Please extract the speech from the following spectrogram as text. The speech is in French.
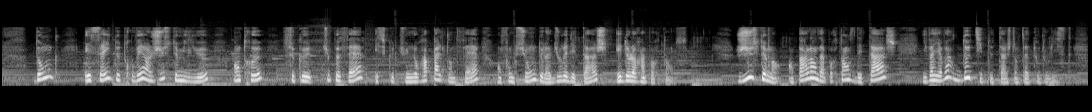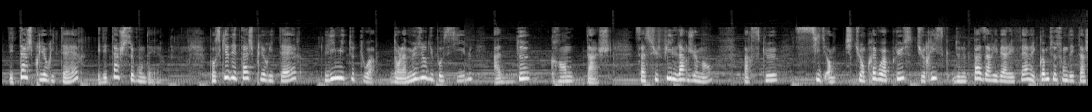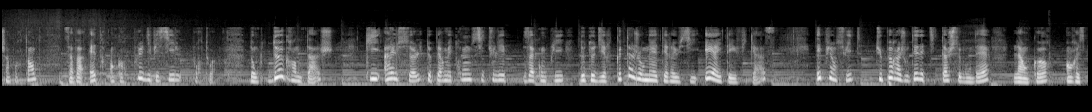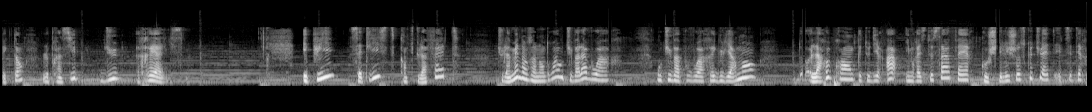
Donc, essaye de trouver un juste milieu entre ce que tu peux faire et ce que tu n'auras pas le temps de faire en fonction de la durée des tâches et de leur importance. Justement, en parlant d'importance des tâches, il va y avoir deux types de tâches dans ta to-do list. Des tâches prioritaires et des tâches secondaires. Pour ce qui est des tâches prioritaires, limite-toi, dans la mesure du possible, à deux grandes tâches. Ça suffit largement parce que si, tu en prévois plus, tu risques de ne pas arriver à les faire et comme ce sont des tâches importantes, ça va être encore plus difficile pour toi. Donc deux grandes tâches qui à elles seules te permettront, si tu les accomplis, de te dire que ta journée a été réussie et a été efficace. Et puis ensuite, tu peux rajouter des petites tâches secondaires, là encore en respectant le principe du réalisme. Et puis, cette liste, quand tu l'as faite, tu la mets dans un endroit où tu vas la voir, où tu vas pouvoir régulièrement la reprendre et te dire ah il me reste ça à faire, cocher les choses que tu as, etc.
